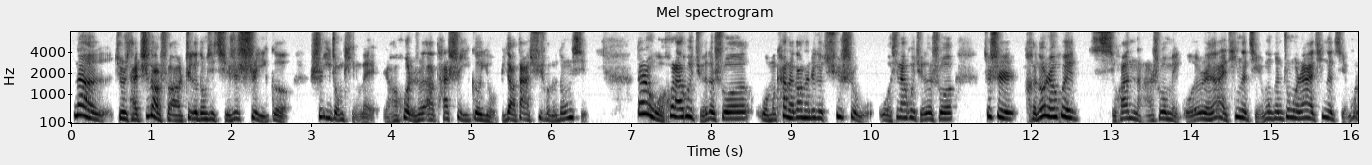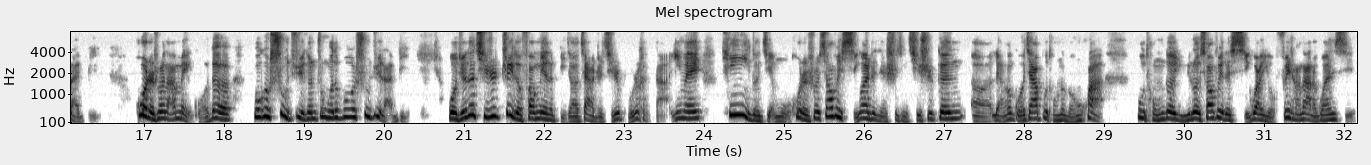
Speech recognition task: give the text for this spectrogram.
那就是才知道说啊，这个东西其实是一个是一种品类，然后或者说啊，它是一个有比较大需求的东西。但是我后来会觉得说，我们看到刚才这个趋势，我我现在会觉得说，就是很多人会喜欢拿说美国人爱听的节目跟中国人爱听的节目来比。或者说拿美国的播客数据跟中国的播客数据来比，我觉得其实这个方面的比较价值其实不是很大，因为听一个节目或者说消费习惯这件事情，其实跟呃两个国家不同的文化、不同的娱乐消费的习惯有非常大的关系，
